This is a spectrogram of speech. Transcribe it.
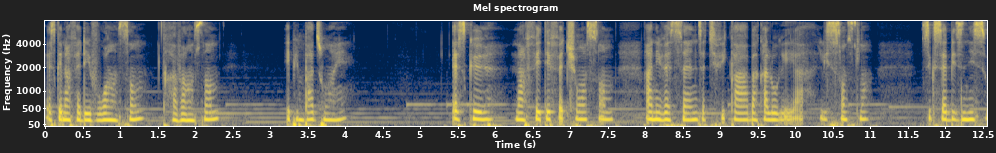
Est-ce que nous avons fait des voix ensemble, travaillé ensemble et puis pas de rien? Est-ce que nous avons fait des fêtes ensemble, anniversaire, certificat, baccalauréat, licence, succès business?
